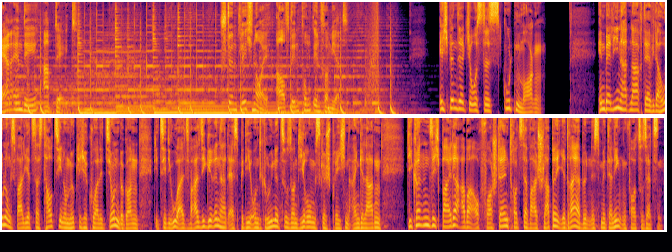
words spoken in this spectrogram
RND Update. Stündlich neu. Auf den Punkt informiert. Ich bin Dirk Jostes. Guten Morgen. In Berlin hat nach der Wiederholungswahl jetzt das Tauziehen um mögliche Koalitionen begonnen. Die CDU als Wahlsiegerin hat SPD und Grüne zu Sondierungsgesprächen eingeladen. Die könnten sich beide aber auch vorstellen, trotz der Wahlschlappe ihr Dreierbündnis mit der Linken fortzusetzen.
